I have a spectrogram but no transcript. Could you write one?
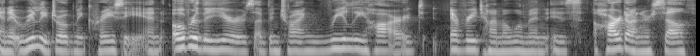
and it really drove me crazy. And over the years, I've been trying really hard every time a woman is hard on herself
